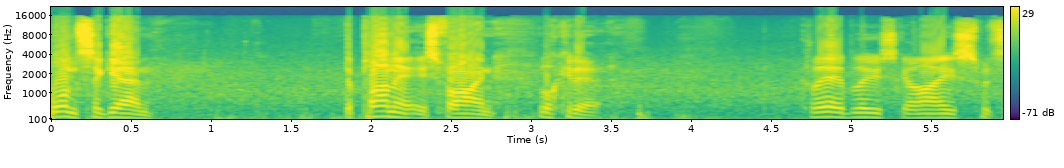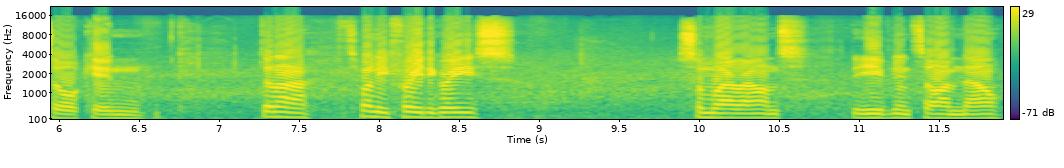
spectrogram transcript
Once again, the planet is fine. Look at it. Clear blue skies. We're talking, don't know, 23 degrees, somewhere around the evening time now.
